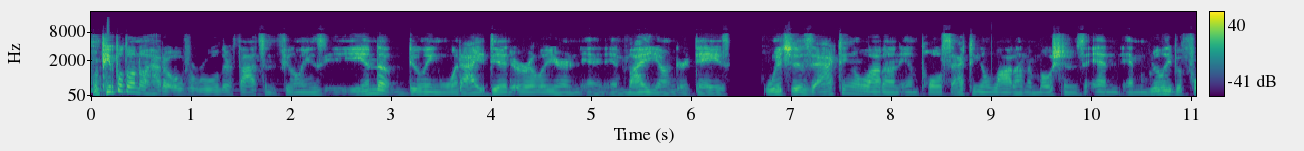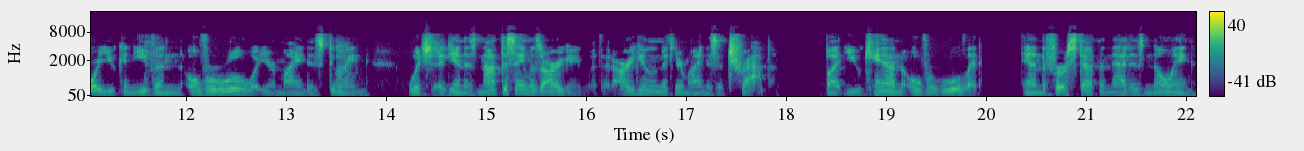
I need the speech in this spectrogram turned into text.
When people don't know how to overrule their thoughts and feelings, you end up doing what I did earlier in, in, in my younger days which is acting a lot on impulse, acting a lot on emotions, and and really before you can even overrule what your mind is doing, which again is not the same as arguing with it. Arguing with your mind is a trap, but you can overrule it. And the first step in that is knowing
